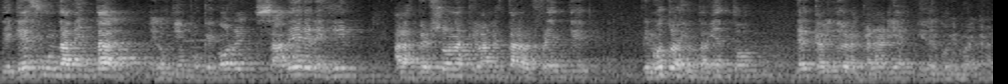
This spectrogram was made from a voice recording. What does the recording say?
de que es fundamental en los tiempos que corren saber elegir a las personas que van a estar al frente de nuestros ayuntamientos, del Cabildo de Gran Canaria y del Gobierno de Canarias.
